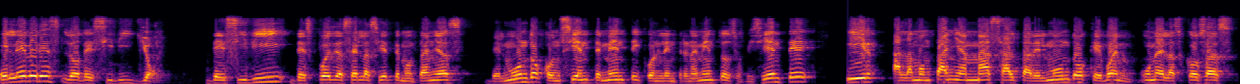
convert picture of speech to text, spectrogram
el Everest lo decidí yo. Decidí, después de hacer las siete montañas del mundo, conscientemente y con el entrenamiento suficiente, ir a la montaña más alta del mundo, que bueno, una de las cosas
